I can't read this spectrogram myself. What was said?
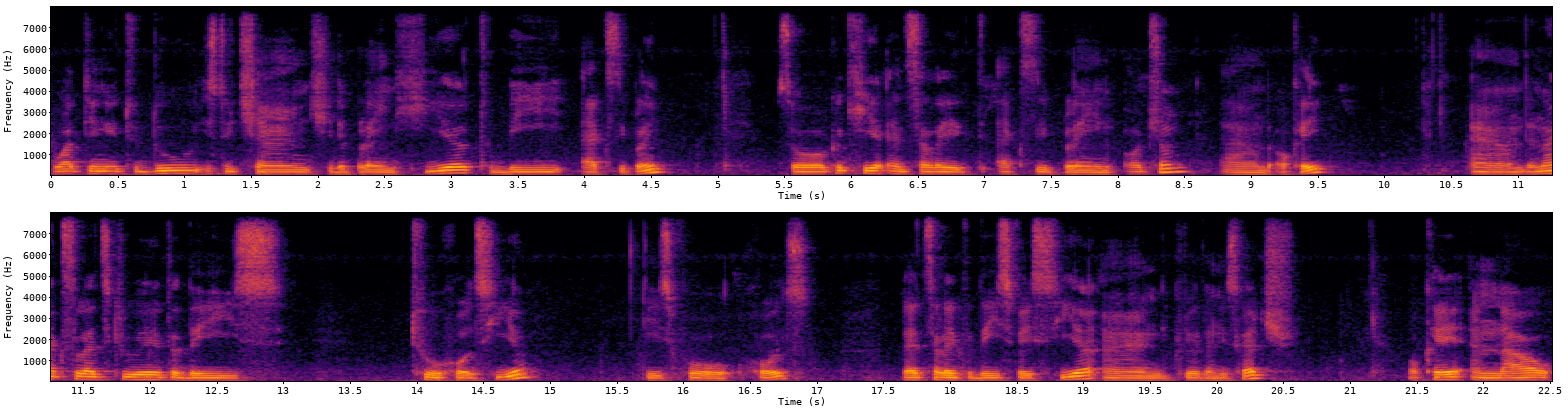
what you need to do is to change the plane here to be axis plane so click here and select axis plane option and ok. And next let's create these two holes here these four holes. Let's select this face here and create a new sketch. Okay and now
